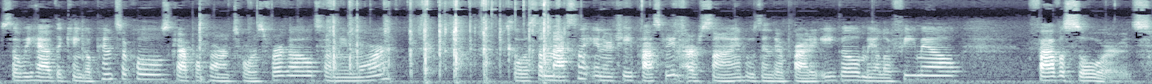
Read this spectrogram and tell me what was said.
So we have the King of Pentacles, Capricorn, Taurus, Virgo. Tell me more. So it's a masculine energy, possibly an earth sign, who's in their pride or ego, male or female. Five of Swords.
